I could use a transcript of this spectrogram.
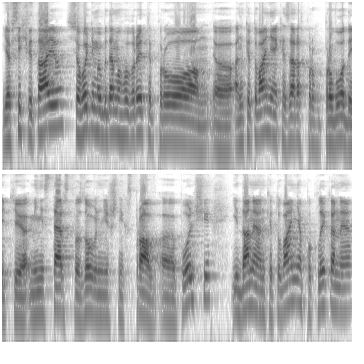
Я всіх вітаю. Сьогодні ми будемо говорити про е, анкетування, яке зараз про- проводить е, Міністерство зовнішніх справ е, Польщі. І дане анкетування покликане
